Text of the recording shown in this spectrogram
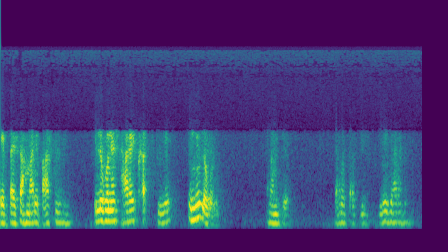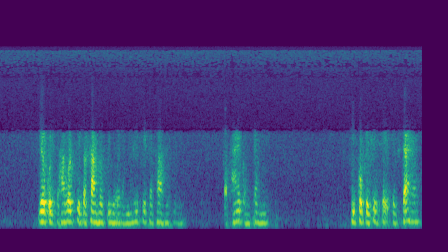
एक पैसा हमारे पास नहीं है इन लोगों ने सारे खर्च किए, इन्हीं लोगों ने। और के चारों तरफ़ ले जा रहे हैं। जो कुछ भागवत की कथा होती है, रामायण की कथा होती है, कथाएँ कहते हैं। उनको किसी से इच्छा है।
